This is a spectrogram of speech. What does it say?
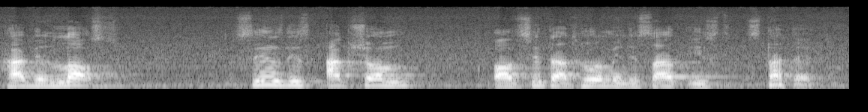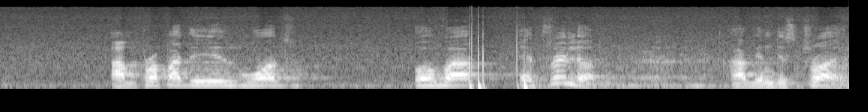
have been lost since this action of sit at home in the Southeast started and properties worth over a trillion have been destroyed,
